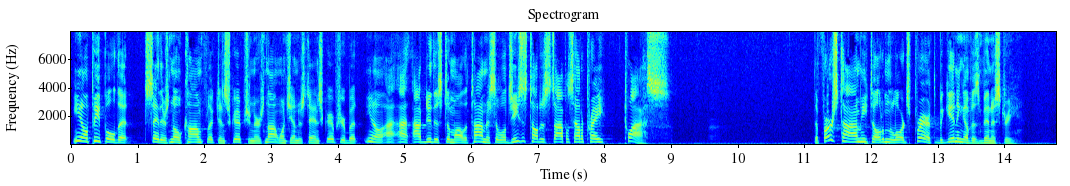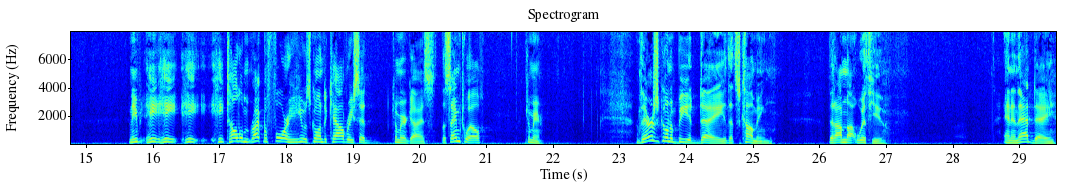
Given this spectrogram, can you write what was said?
You know, people that say there's no conflict in Scripture, and there's not once you understand Scripture, but, you know, I, I, I do this to them all the time. They say, well, Jesus taught his disciples how to pray twice. The first time he told them the Lord's Prayer at the beginning of his ministry. And he, he, he, he, he told them right before he was going to Calvary, he said, Come here, guys. The same 12, come here. There's going to be a day that's coming that I'm not with you. And in that day,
